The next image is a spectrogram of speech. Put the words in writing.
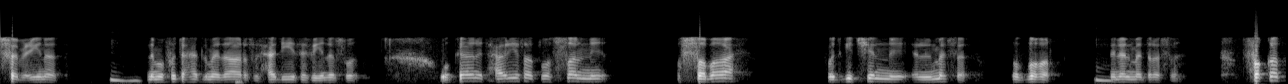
السبعينات. لما فتحت المدارس الحديثة في نزوة. وكانت حريصة توصلني الصباح وتجي تشيلني المساء الظهر من المدرسة. فقط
